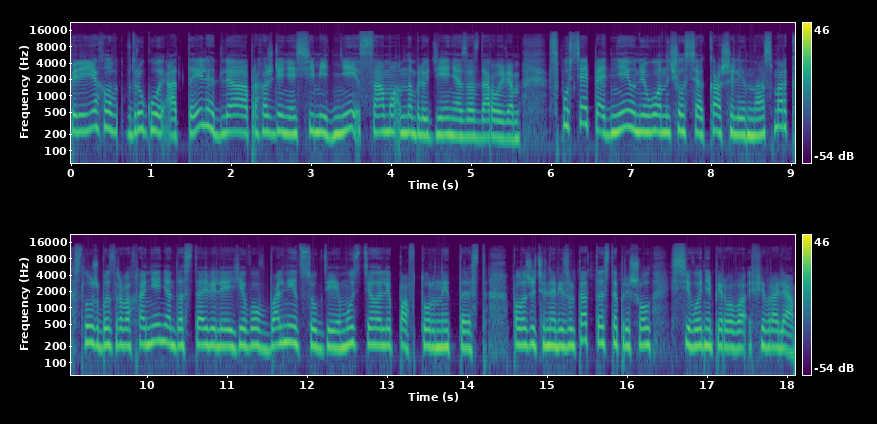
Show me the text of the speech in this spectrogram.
переехал в другой отель для прохождения 7 дней самонаблюдения за здоровьем. Спустя 5 дней у него начался кашель и насморк. Службы здравоохранения доставили его в больницу, где ему сделали повторный тест. Положительный результат теста пришел сегодня, 1 февраля.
